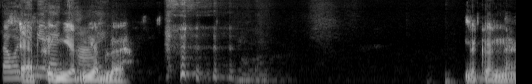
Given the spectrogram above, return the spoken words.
แต่วันแอนี้บมีขึ้แรนงเงียบขายเงียบๆเลยแล้วก็นะ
